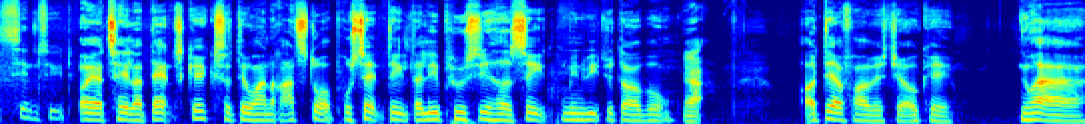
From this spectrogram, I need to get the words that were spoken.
Sindssygt. Og jeg taler dansk, ikke? så det var en ret stor procentdel, der lige pludselig havde set min videodagbog. Ja. Og derfra vidste jeg, okay, nu har jeg...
